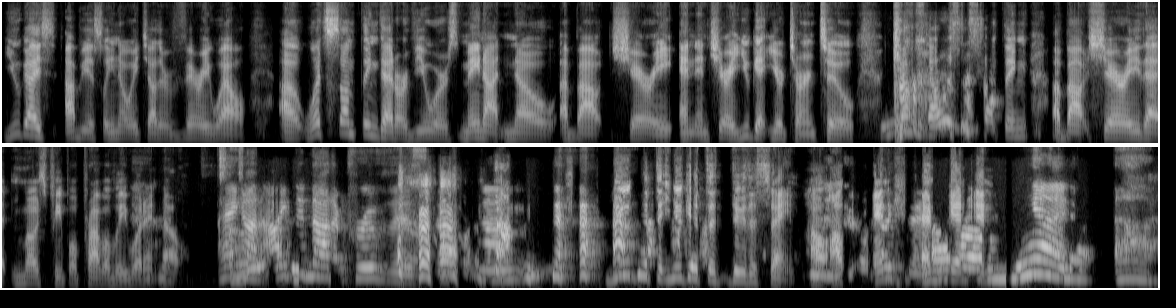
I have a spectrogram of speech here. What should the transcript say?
You guys obviously know each other very well. Uh, what's something that our viewers may not know about Sherry? And, and Sherry, you get your turn too. Tell, tell us something about Sherry that most people probably wouldn't know. Hang on, I did not approve this. So, um. you get to you get to do the same. I'll, I'll, and, Okay. and, and, and, oh, man. Ah.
